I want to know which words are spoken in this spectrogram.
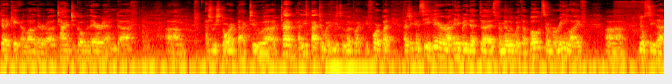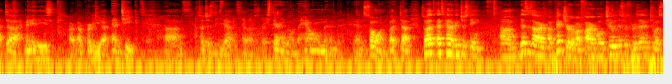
dedicate a lot of their time to go over there and um, as restore it back to, uh, try to, at least back to what it used to look like before. But as you can see here, uh, anybody that uh, is familiar with boats or marine life, uh, you'll see that uh, many of these are, are pretty uh, antique, um, such as the, the, the steering wheel and the helm and, and so on. But so that's, that's kind of interesting. Um, this is our a picture of our fireboat too. This was presented to us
